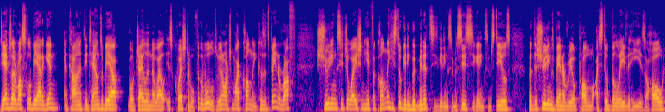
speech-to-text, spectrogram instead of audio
D'Angelo Russell will be out again, and Karl Anthony Towns will be out. Well, Jaylen Nowell is questionable for the Wolves. We want to watch Mike Conley because it's been a rough shooting situation here for Conley. He's still getting good minutes. He's getting some assists. He's getting some steals, but the shooting's been a real problem. I still believe that he is a hold.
